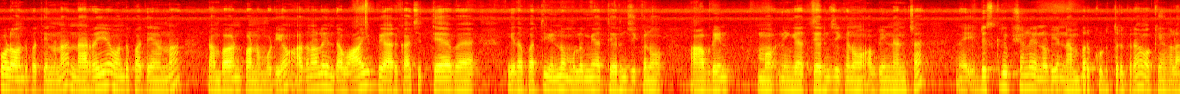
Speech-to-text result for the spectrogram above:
போல் வந்து பார்த்திங்கன்னா நிறைய வந்து பார்த்திங்கன்னா நம்ம ஏர்ன் பண்ண முடியும். அதனால் இந்த வாய்ப்பு யாருக்காச்சும் தேவை. இதை பற்றி இன்னும் முழுமையாக தெரிஞ்சுக்கணும் அப்படின்னு நீங்கள் தெரிஞ்சுக்கணும் அப்படின்னு நினச்சா டிஸ்கிரிப்ஷனில் என்னுடைய நம்பர் கொடுத்துருக்குறேன் ஓகேங்களா?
